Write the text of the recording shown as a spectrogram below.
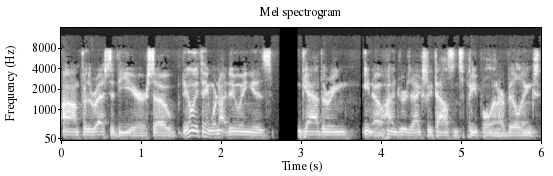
um, for the rest of the year. So the only thing we're not doing is gathering, you know, hundreds, actually thousands of people in our buildings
